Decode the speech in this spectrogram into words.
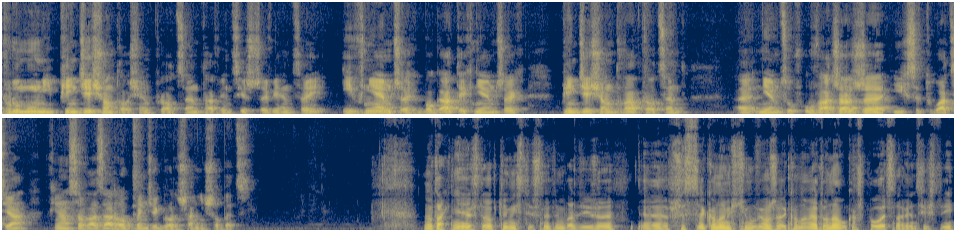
w Rumunii 58%, a więc jeszcze więcej, i w Niemczech, bogatych Niemczech, 52% Niemców uważa, że ich sytuacja finansowa za rok będzie gorsza niż obecnie. No tak, nie jest to optymistyczne, tym bardziej, że e, wszyscy ekonomiści mówią, że ekonomia to nauka społeczna, więc jeśli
